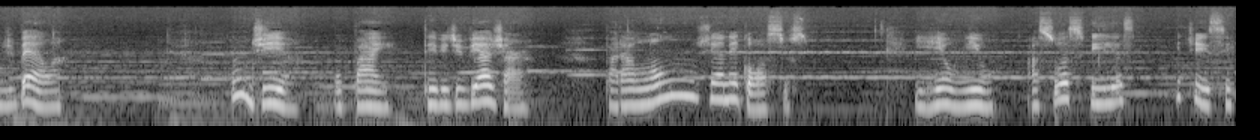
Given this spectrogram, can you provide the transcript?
de Bela. Um dia, o pai teve de viajar para longe a negócios e reuniu as suas filhas e disse:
